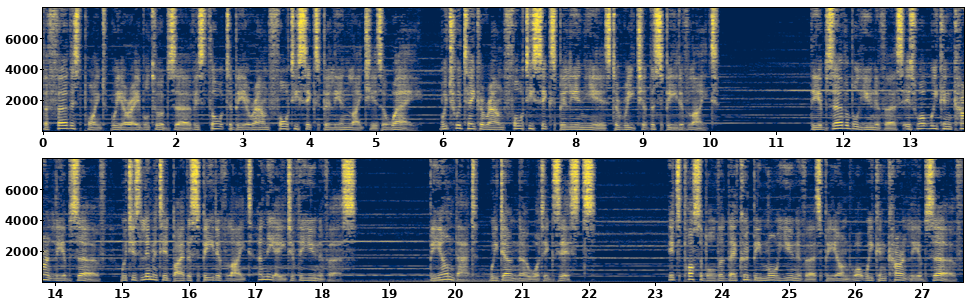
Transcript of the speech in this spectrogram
the furthest point we are able to observe is thought to be around 46 billion light-years away, which would take around 46 billion years to reach at the speed of light. The observable universe is what we can currently observe, which is limited by the speed of light and the age of the universe. Beyond that, we don't know what exists. It's possible that there could be more universe beyond what we can currently observe,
